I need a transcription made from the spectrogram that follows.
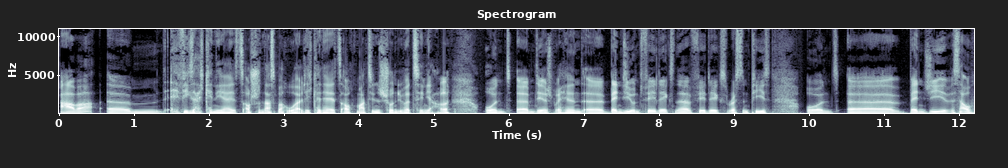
Aber, ähm, wie gesagt, ich kenne ja jetzt auch schon Asbach uralt. Ich kenne ja jetzt auch Martin schon über zehn Jahre. Und ähm, dementsprechend äh, Benji und Felix, ne? Felix, rest in peace. Und äh, Benji ist auch,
